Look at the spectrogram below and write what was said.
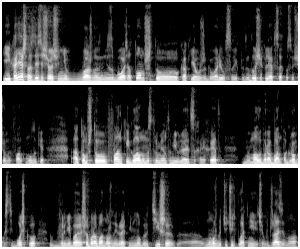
И, конечно, здесь еще очень важно не забывать о том, что, как я уже говорил в своих предыдущих лекциях, посвященных фанк-музыке, о том, что в фанке главным инструментом является хай-хет – малый барабан по громкости бочку, вернее, большой барабан нужно играть немного тише, э, ну, может быть, чуть-чуть плотнее, чем в джазе, но,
